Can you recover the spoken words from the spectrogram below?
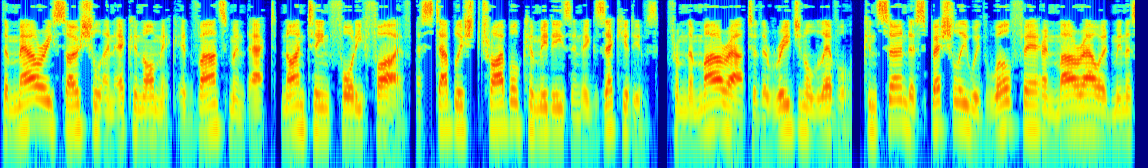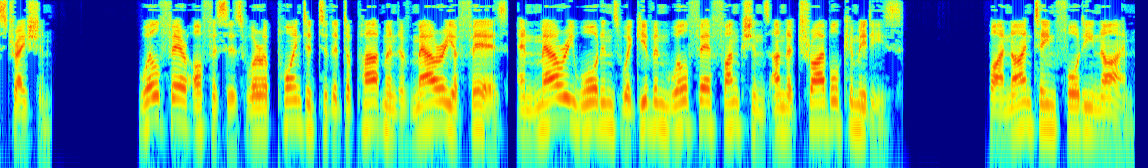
The Maori Social and Economic Advancement Act 1945 established tribal committees and executives, from the marae to the regional level, concerned especially with welfare and marae administration. Welfare officers were appointed to the Department of Maori Affairs, and Maori wardens were given welfare functions under tribal committees. By 1949,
